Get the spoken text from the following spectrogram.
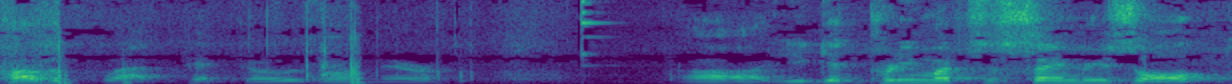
how the flat pick goes on there. You get pretty much the same result.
